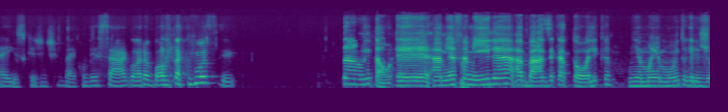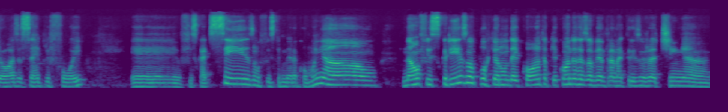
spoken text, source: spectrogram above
É isso que a gente vai conversar. Agora a bola está com você. Não, então, é, a minha família, a base é católica. Minha mãe é muito religiosa, sempre foi. É, eu fiz catecismo, fiz primeira comunhão, não fiz crisma porque eu não dei conta, porque quando eu resolvi entrar na crisma eu já tinha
